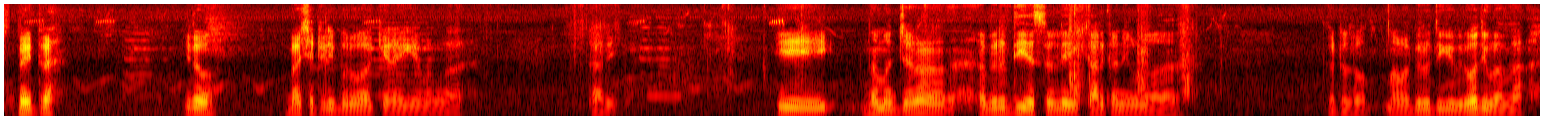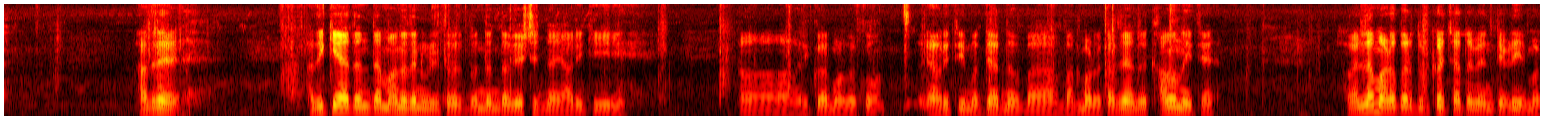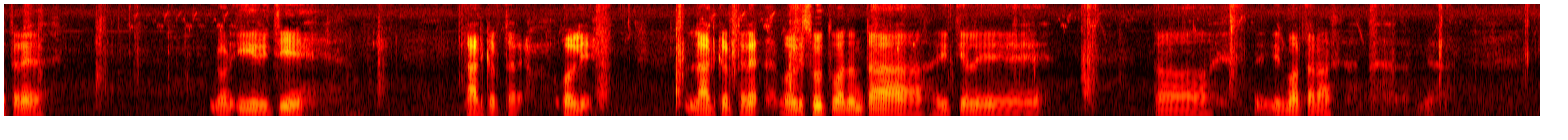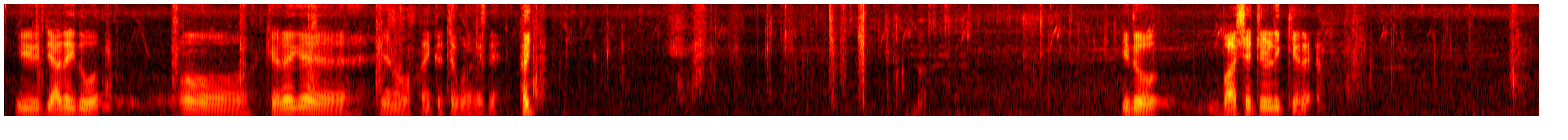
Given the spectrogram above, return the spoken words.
ಸ್ನೇಹಿತರೆ, ಇದು ಬಾಶೆಟ್ಟಿಲಿ ಬರುವ ಕೆರೆಗೆ ಬರುವ ದಾರಿ. ಈ ನಮ್ಮ ಜನ ಅಭಿವೃದ್ಧಿ ಹೆಸರಲ್ಲಿ ಕಾರ್ಖಾನೆಗಳನ್ನ ಕಟ್ಟಿದ್ರು. ನಾವು ಅಭಿವೃದ್ಧಿಗೆ ವಿರೋಧಿಗಳಲ್ಲ. ಆದರೆ ಅದಕ್ಕೆ ಆದಂಥ ಮಾನದಂಡಗಳಿರ್ತವೆ ಬಂದಂಥ ವೇಸ್ಟೇಜ್ನ ಯಾವ ರೀತಿ ರಿಕವರ್ ಮಾಡಬೇಕು, ಯಾವ ರೀತಿ ಮತ್ತೆ ಅದನ್ನ ಬಂದ್ ಮಾಡಬೇಕಾದ್ರೆ ಅಂದರೆ ಕಾನೂನು ಐತೆ ಅವೆಲ್ಲ ಮಾಡೋಕ್ಕಾದ್ರೆ ದುಡ್ಡು ಖರ್ಚಾಗ್ತವೆ ಅಂತೇಳಿ ಏನು ಮಾಡ್ತಾರೆ? ನೋಡಿ, ಈ ರೀತಿ ಲಾಟ್ ಕಟ್ತಾರೆ. ಹೋಗಲಿ. ಲಾಟ್ ಕಟ್ತಾರೆ. ಹೋಗಲಿ ಸೂಕ್ತವಾದಂಥ ರೀತಿಯಲ್ಲಿ ಇದು ಮಾಡ್ತಾರ? ಈ ರೀತಿ ಅದೇ ಇದು ಕೆರೆಗೆ ಏನು ಮೈ ಕಚ್ಚಕ್ಕೆ ಹೋಗಂಗೈತೆ ಹೈ! ಇದು ಬಾಶೆಟ್ಟಹಳ್ಳಿ ಕೆರೆ.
